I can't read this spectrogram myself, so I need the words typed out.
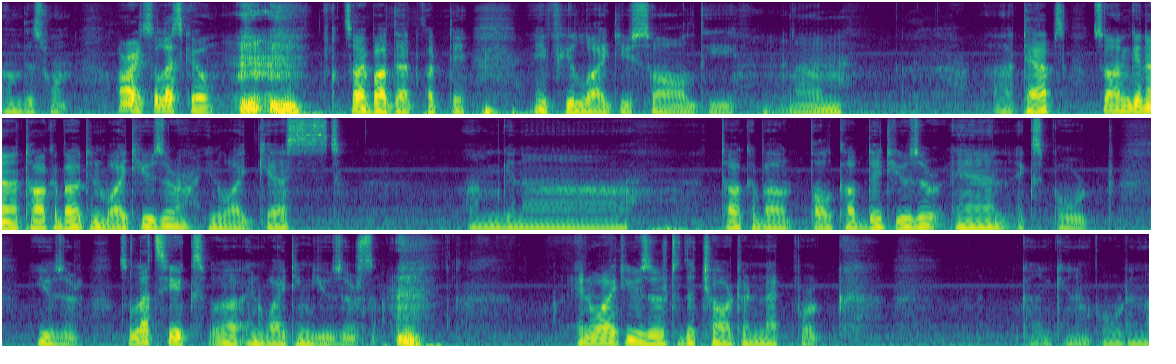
on this one. All right so let's go. Sorry about that but uh, if you liked you saw all the um, uh, tabs. So I'm gonna talk about invite user invite guests. I'm gonna talk about bulk update user and export user. So let's see uh, inviting users. Invite user to the charter network. I can import and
